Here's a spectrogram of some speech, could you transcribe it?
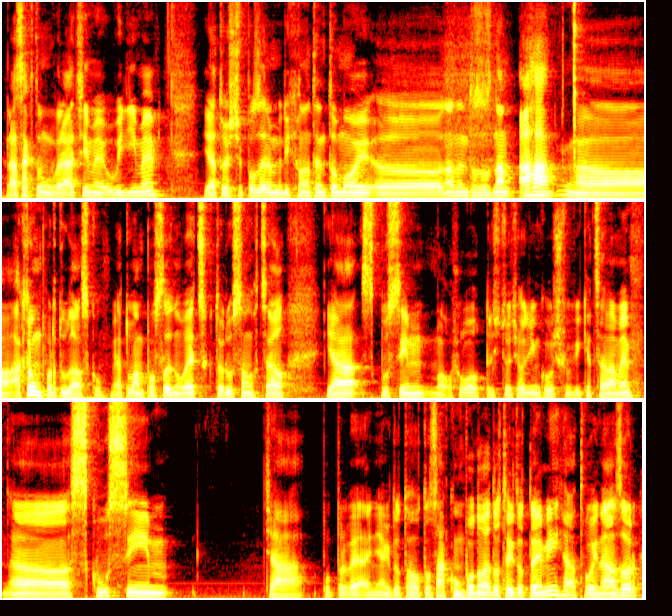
raz sa k tomu vrátime, uvidíme. Ja tu ešte pozerám rýchlo na tento môj, uh, na tento zoznam. Aha, uh, a k tomu Portugalsku. Ja tu mám poslednú vec, ktorú som chcel. Ja skúsim, no o 3 čtvrť hodinku už vykecávame, skúsim ťa poprvé aj nejak do tohoto zakomponovať do tejto témy a tvoj názor,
